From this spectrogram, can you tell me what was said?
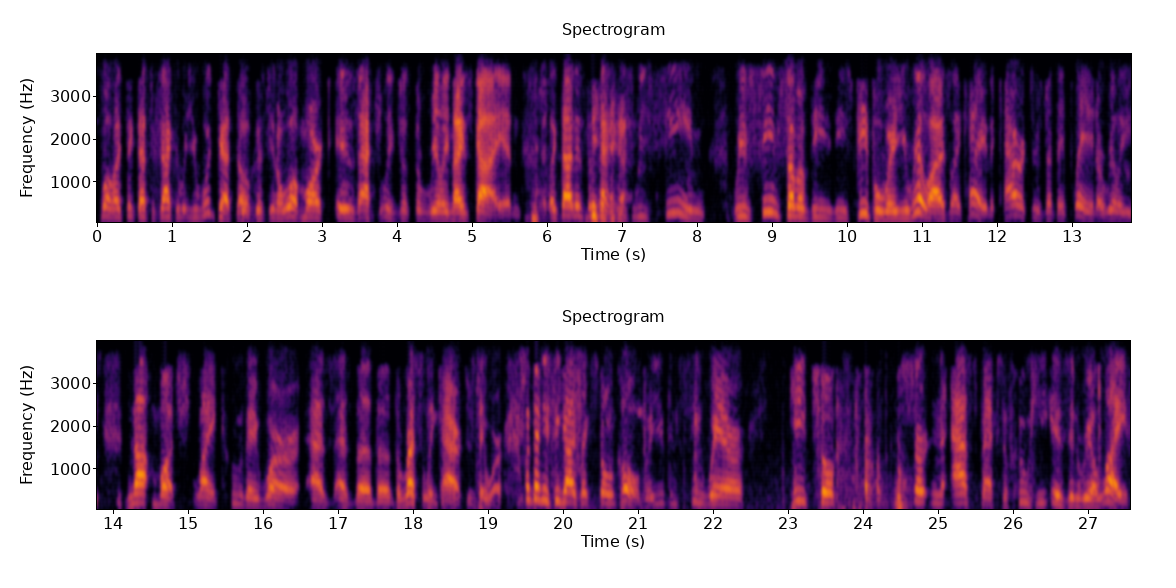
well, I think that's exactly what you would get though, because you know what, Mark is actually just a really nice guy, and like that is the thing. Yeah. We, we've seen we've seen some of these these people where you realize like, hey, the characters that they played are really not much like who they were as as the the, the wrestling characters they were. But then you see guys like Stone Cold, where you can see where he took certain aspects of who he is in real life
